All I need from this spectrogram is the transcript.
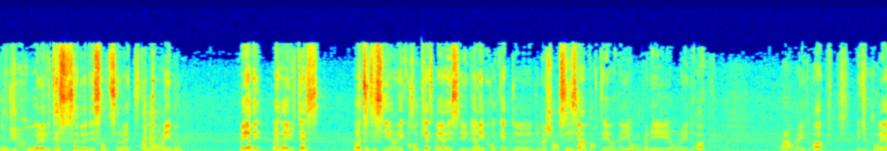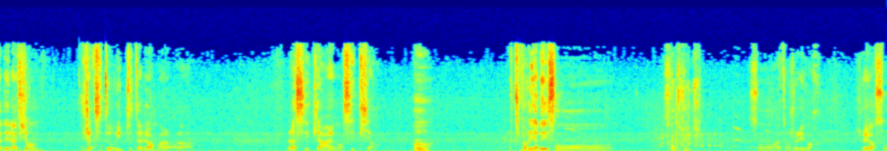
Donc du coup, à la vitesse où ça doit descendre, ça va être vraiment horrible. Regardez, regardez la vitesse. On a tout essayé, hein, les croquettes, regardez, c'est bien les croquettes de, machin. On se les a importées, hein. d'ailleurs on va les on va les drop. Voilà, on va les drop. Et du coup, regardez la viande. Déjà que c'était horrible tout à l'heure, mais alors là. Là c'est carrément c'est pire. Oh tu peux regarder son. son truc. Son. Attends je vais aller voir. Je vais aller voir son.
